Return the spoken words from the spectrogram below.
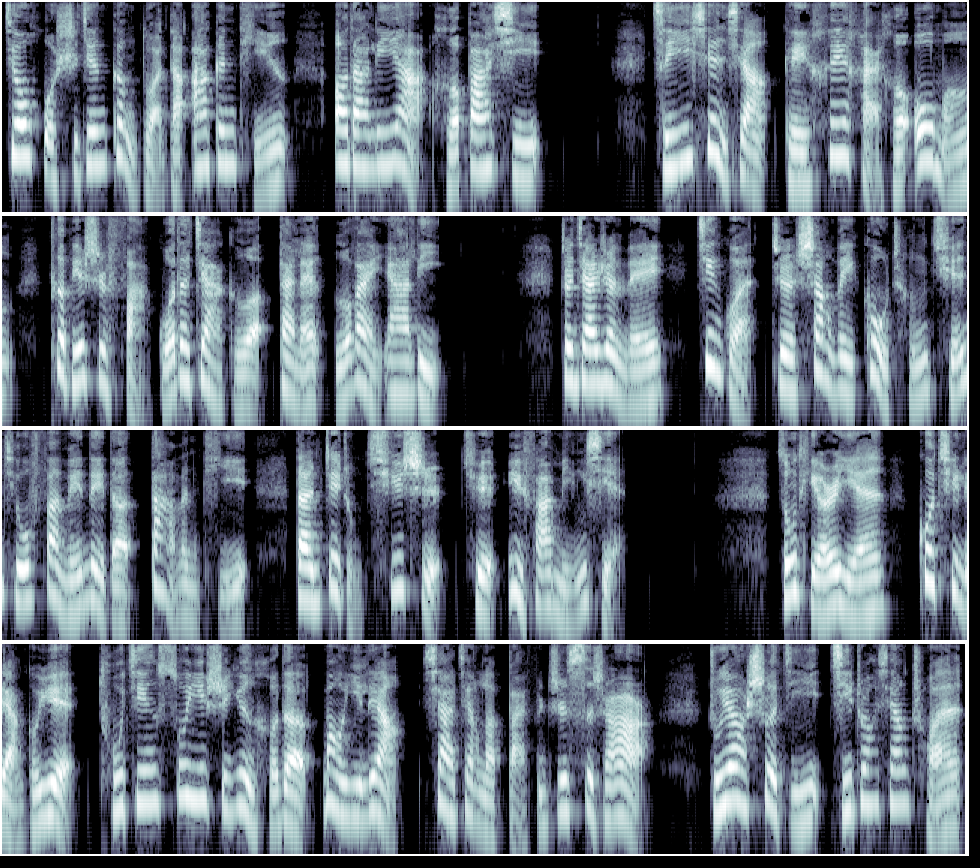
交货时间更短的阿根廷、澳大利亚和巴西。此一现象给黑海和欧盟，特别是法国的价格带来额外压力。专家认为，尽管这尚未构成全球范围内的大问题，但这种趋势却愈发明显。总体而言，过去两个月途经苏伊士运河的贸易量下降了百分之四十二。主要涉及集装箱船、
